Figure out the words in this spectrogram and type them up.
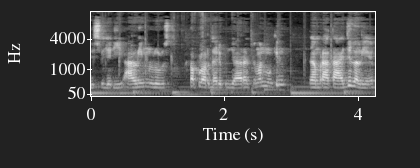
bisa jadi alim lulus keluar dari penjara. Cuman mungkin nggak merata aja kali ya.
